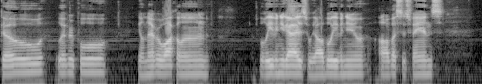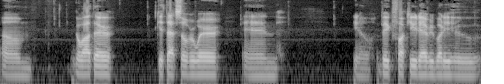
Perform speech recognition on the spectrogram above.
go Liverpool. You'll never walk alone. Believe in you guys. We all believe in you. All of us as fans. Um, go out there, get that silverware, and you know, a big fuck you to everybody who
